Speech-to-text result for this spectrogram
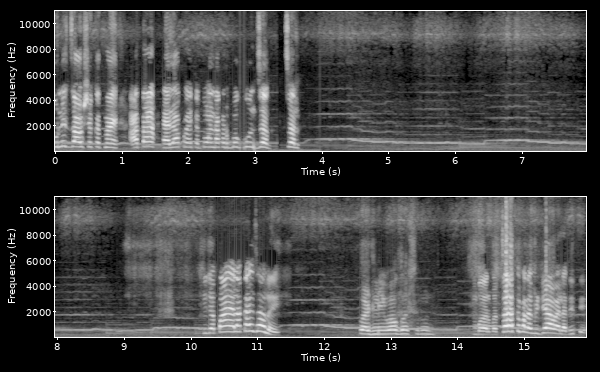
कुणीच जाऊ शकत नाही. आता ह्या लेकराच्या तोंडाकडे बघून जग. चल. तुझ्या पायाला काय झालंय? पडली व घसरून. बर बर चला तुम्हाला मी जेवायला देते.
